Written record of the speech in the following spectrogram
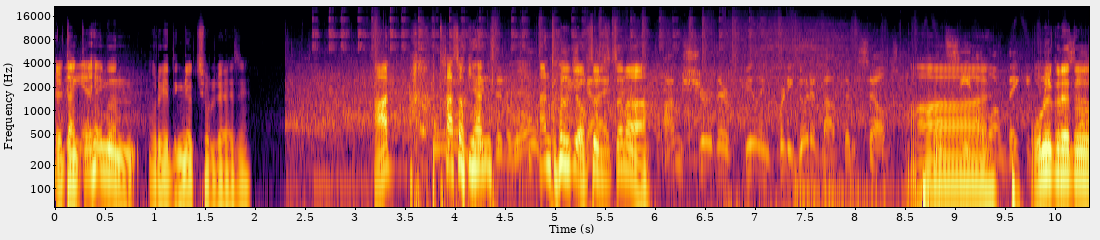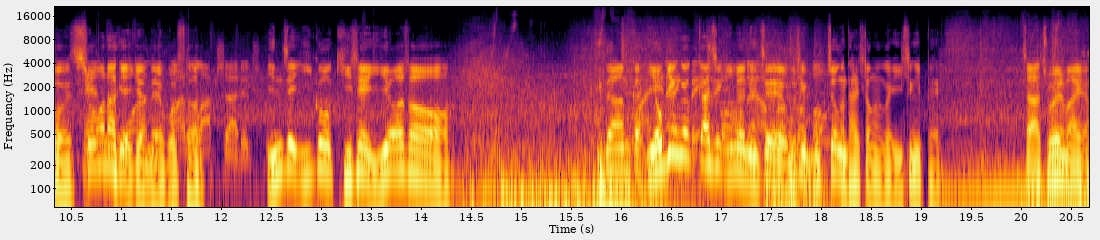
일단. 게임은 우리의 능력치 올려야지. 아 타석이 한, 한 타석이 없어졌잖아. 아 오늘 그래도. 시원하게 10 to 1, 이겼네요 보스턴. 이제 이거 기세 이어서 그 다음까 여기까지 이기면 이제 우리 목적은 달성한 거야 2승 2패. 자 조엘 마이어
